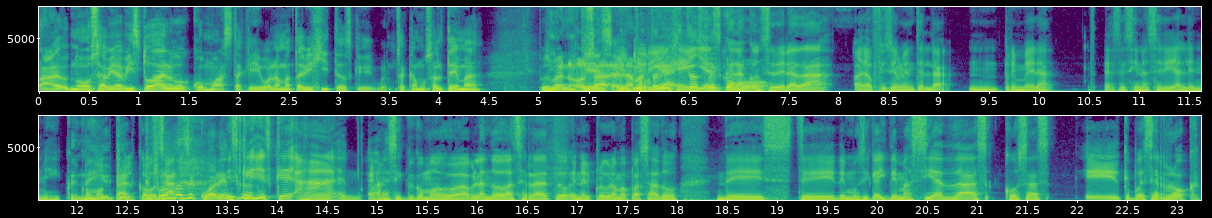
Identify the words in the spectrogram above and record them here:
ah, no se había visto algo como hasta que llegó la mata viejitas, que bueno, sacamos al tema. Pues Y- bueno, y o sea, es- la Mataviejitas ella fue es la como... considerada eh, oficialmente la primera asesina serial en México En como México, tal. que o sea, más de 40, Es que, es que, ajá, ahora sí que como hablando hace rato en el programa pasado de este de música, hay demasiadas cosas eh, que puede ser rock,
